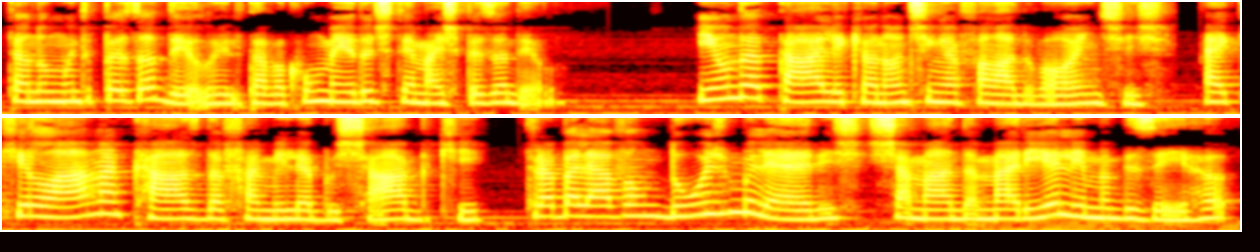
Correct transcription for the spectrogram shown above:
tendo muito pesadelo, ele estava com medo de ter mais pesadelo. E um detalhe que eu não tinha falado antes é que lá na casa da família Buchabke trabalhavam duas mulheres chamadas Maria Lima Bezerra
